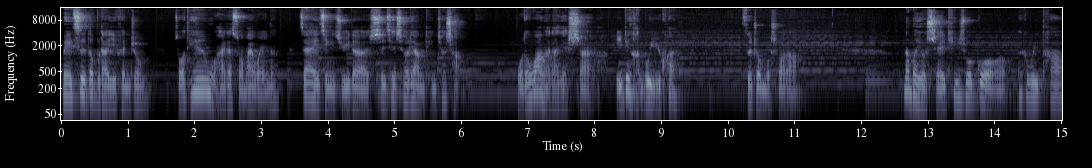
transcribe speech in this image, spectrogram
每次都不到一分钟。昨天我还在索麦维呢，在警局的失窃车辆停车场，我都忘了那件事儿了，一定很不愉快。”斯卓姆说道。“那么，有谁听说过那个为他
